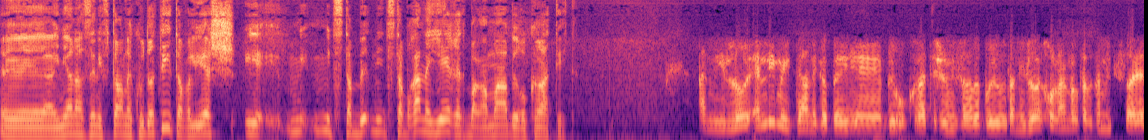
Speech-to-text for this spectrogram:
העניין הזה נפתר נקודתית, אבל יש, מצטב, מצטברה ניירת ברמה הבירוקרטית. אני לא, אין לי מידע לגבי אה, בירוקרטיה של משרד הבריאות, אני לא יכול לענות על זה מצטער.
